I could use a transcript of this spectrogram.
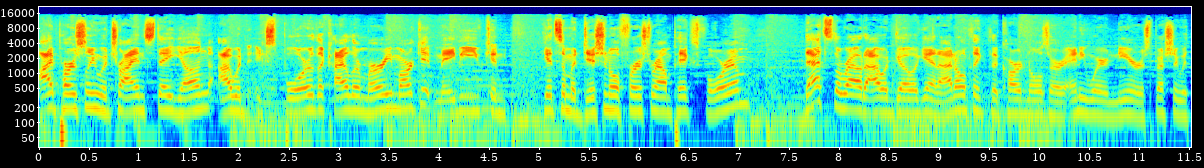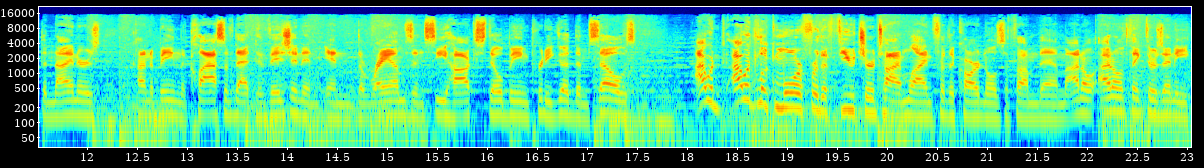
I personally would try and stay young. I would explore the Kyler Murray market. Maybe you can get some additional first round picks for him. That's the route I would go. Again, I don't think the Cardinals are anywhere near, especially with the Niners kind of being the class of that division and, and the Rams and Seahawks still being pretty good themselves. I would I would look more for the future timeline for the Cardinals if I'm them. I don't I don't think there's any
